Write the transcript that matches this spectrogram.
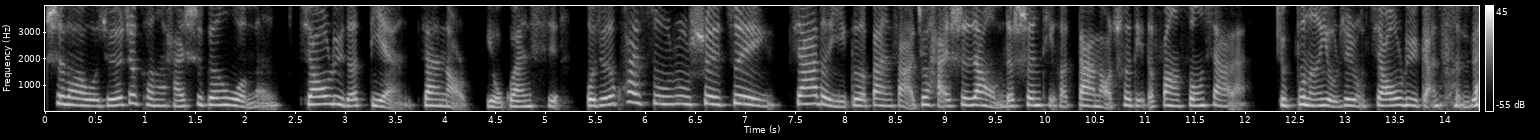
是的，我觉得这可能还是跟我们焦虑的点在哪儿有关系。我觉得快速入睡最佳的一个办法，就还是让我们的身体和大脑彻底的放松下来。就不能有这种焦虑感存在。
